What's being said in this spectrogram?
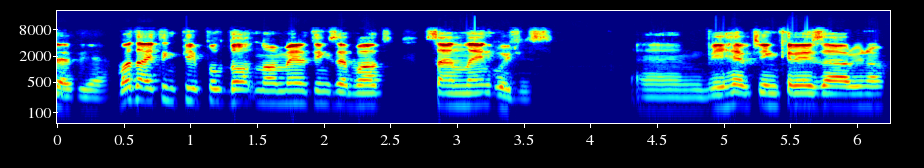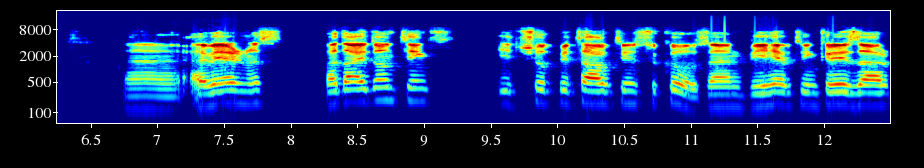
that? Yeah. But I think people don't know many things about sign languages, and we have to increase our, you know, uh, awareness. But I don't think it should be taught in schools, and we have to increase our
